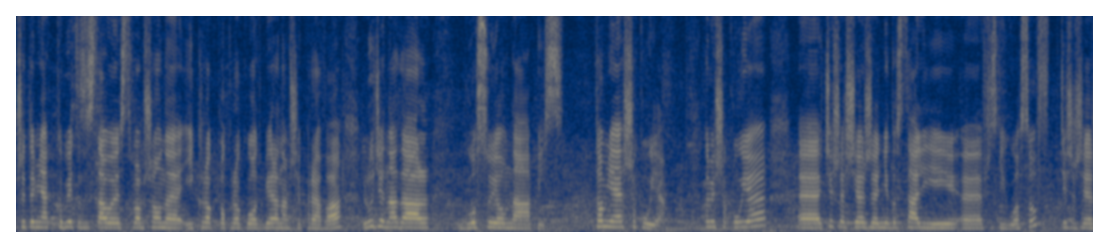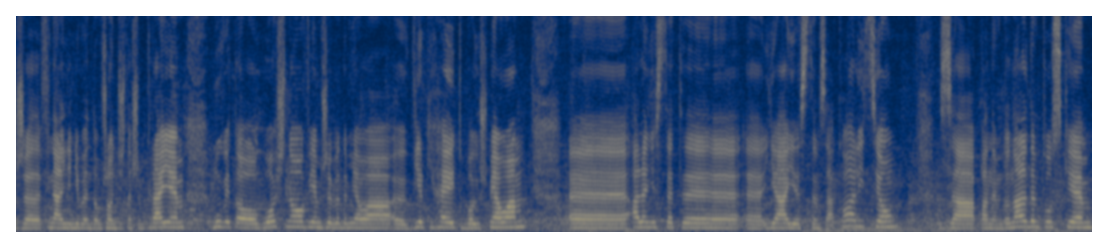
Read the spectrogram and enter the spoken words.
przy tym, jak kobiety zostały stłamszone i krok po kroku odbiera nam się prawa, ludzie nadal głosują na PiS. To mnie szokuje. To mnie szokuje. E, Cieszę się, że nie dostali e, wszystkich głosów. Cieszę się, że finalnie nie będą rządzić naszym krajem. Mówię to głośno, wiem, że będę miała e, wielki hejt, bo już miałam, ale niestety ja jestem za koalicją, za panem Donaldem Tuskiem,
